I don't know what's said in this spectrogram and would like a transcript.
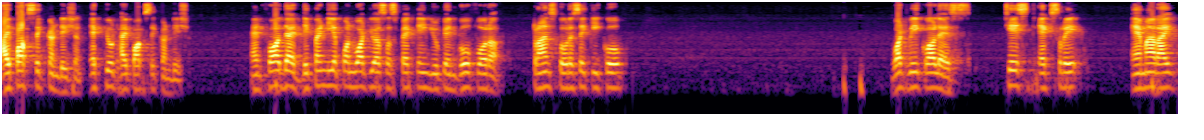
hypoxic condition, acute hypoxic condition. And for that, depending upon what you are suspecting, you can go for a transthoracic echo, what we call as chest X-ray, MRI.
